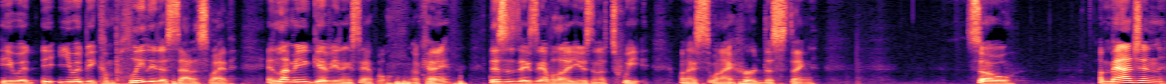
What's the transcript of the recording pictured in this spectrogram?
you would you would be completely dissatisfied. And let me give you an example, okay? This is the example that I used in a tweet when I when I heard this thing. So, imagine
